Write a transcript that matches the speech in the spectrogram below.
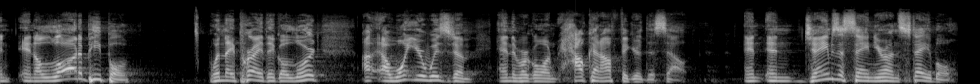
And, and a lot of people when they pray, they go, Lord, I, I want your wisdom. And then we're going, how can I figure this out? And, and James is saying, you're unstable.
